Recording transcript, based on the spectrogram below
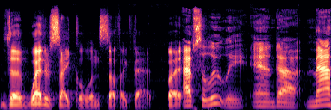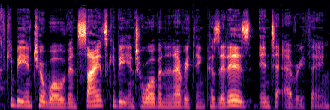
the weather cycle and stuff like that. But Absolutely. And uh, math can be interwoven, science can be interwoven in everything because it is into everything.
